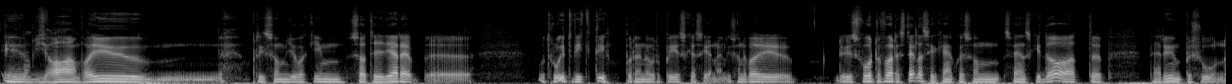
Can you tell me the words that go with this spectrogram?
Eh, ja, han var ju, mm, precis som Joakim sa tidigare, eh, otroligt viktig på den europeiska scenen. Liksom det var ju det är svårt att föreställa sig kanske som svensk idag att eh, det här är en person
